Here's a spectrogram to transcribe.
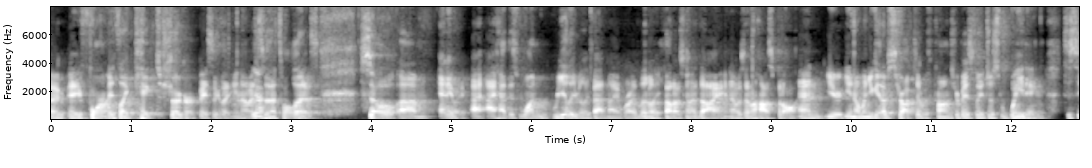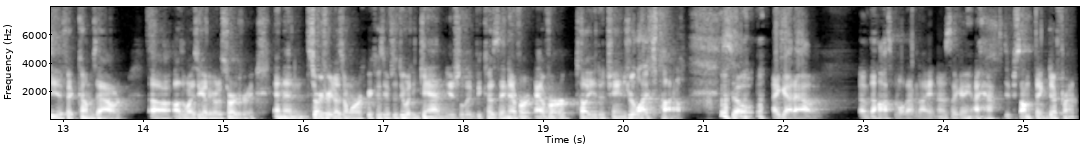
a, a form. It's like caked sugar, basically. You know, Yeah. that's all it is. So um, anyway, I, I had this one really, really bad night where I literally thought I was going to die, and I was in the hospital. And you're, you know, when you get obstructed with Crohn's, you're basically just waiting to see if it comes out. Uh, otherwise, you got to go to surgery, and then surgery doesn't work because you have to do it again usually because they never ever tell you to change your lifestyle. So I got out of the hospital that night and I was like, I, I have to do something different.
